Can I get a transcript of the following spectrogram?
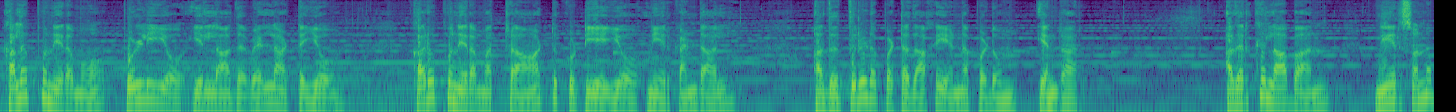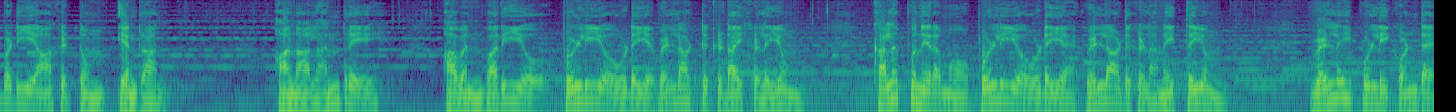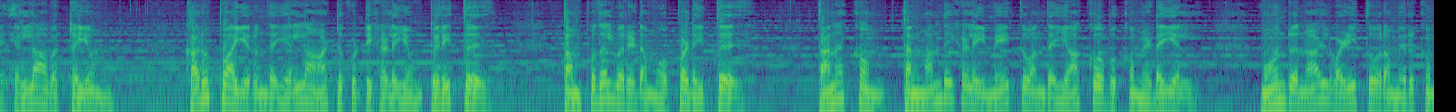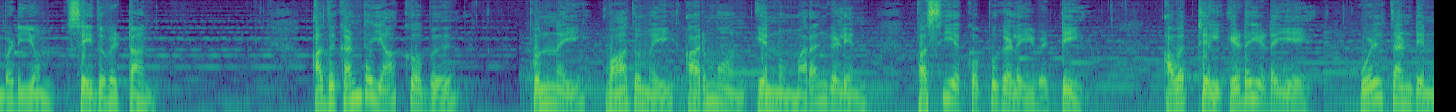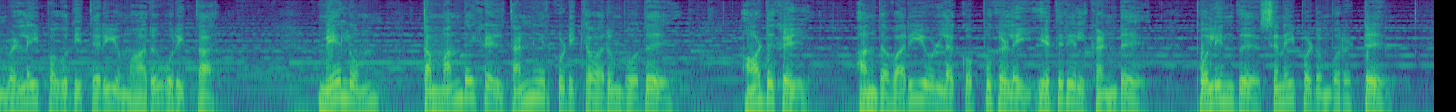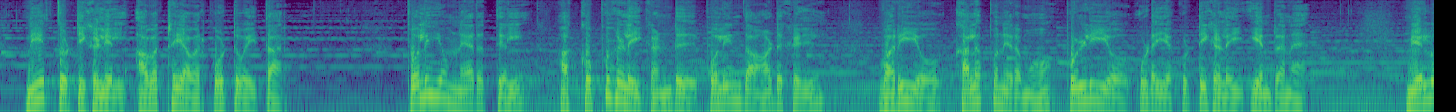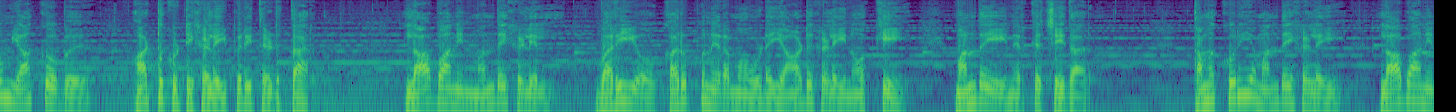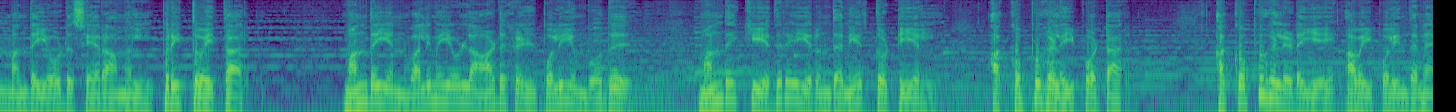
கலப்பு நிறமோ புள்ளியோ இல்லாத வெள்ளாட்டையோ கருப்பு நிறமற்ற ஆட்டுக்குட்டியையோ நீர் கண்டால் அது திருடப்பட்டதாக எண்ணப்படும் என்றார். அதற்கு லாபான் நீர் சொன்னபடியே ஆகட்டும் என்றான். ஆனால் அன்றே அவன் வரியோ புள்ளியோ உடைய வெள்ளாட்டு கிடாய்களையும் கலப்பு நிறமோ புள்ளியோ உடைய வெள்ளாடுகள் அனைத்தையும் வெள்ளை புள்ளி கொண்ட எல்லாவற்றையும் கருப்பாயிருந்த எல்லா ஆட்டுக்குட்டிகளையும் பிரித்து தம் புதல்வரிடம் ஒப்படைத்து தனக்கும் தன் மந்தைகளை மேய்த்து வந்த யாக்கோபுக்கும் இடையில் மூன்று நாள் வழித்தோரம் இருக்கும்படியும் செய்துவிட்டான். அது கண்ட யாக்கோபு புன்னை வாதுமை அர்மோன் என்னும் மரங்களின் பசிய கொப்புகளை வெட்டி அவற்றில் இடையிடையே உள்தண்டின் வெள்ளை பகுதி தெரியுமாறு உரித்தார். மேலும் தம் மந்தைகள் தண்ணீர் குடிக்க வரும்போது ஆடுகள் அந்த வரியுள்ள கொப்புகளை எதிரில் கண்டு பொலிந்து சினைப்படும் பொருட்டு நீர்த்தொட்டிகளில் அவற்றை அவர் போட்டு வைத்தார். பொலியும் நேரத்தில் அக்கொப்புகளை கண்டு பொலிந்த ஆடுகள் வரியோ கலப்பு நிறமோ புள்ளியோ உடைய குட்டிகளை என்றன. மேலும் யாக்கோபு ஆட்டுக்குட்டிகளை பிரித்தெடுத்தார். லாபானின் மந்தைகளில் வரியோ கருப்பு நிறமோ உடைய ஆடுகளை நோக்கி மந்தையை நிற்கச் செய்தார். தமக்குரிய மந்தைகளை லாபானின் மந்தையோடு சேராமல் பிரித்து வைத்தார். மந்தையின் வலிமையுள்ள ஆடுகள் பொலியும் போது மந்தைக்கு எதிரே இருந்த நீர்த்தொட்டியில் அக்கொப்புகளை போட்டார். அக்கொப்புகளிடையே அவை பொலிந்தன.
